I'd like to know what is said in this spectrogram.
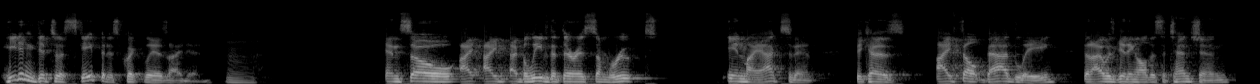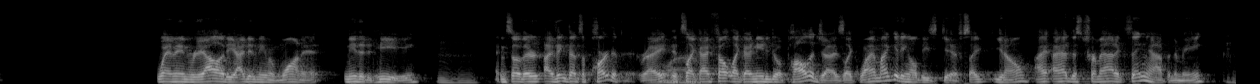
he didn't get to escape it as quickly as I did. Mm. And so I, I, I believe that there is some root in my accident because I felt badly that I was getting all this attention when in reality I didn't even want it. Neither did he. Mm-hmm. And so there, I think that's a part of it, right? Wow. It's like I felt like I needed to apologize. Like, why am I getting all these gifts? I, you know, I, I had this traumatic thing happen to me, mm-hmm.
